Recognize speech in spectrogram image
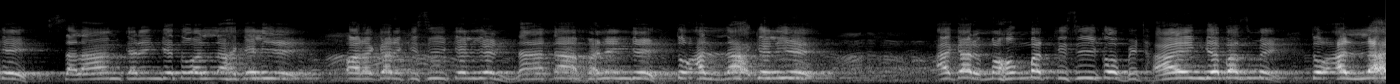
کے سلام کریں گے تو اللہ کے لیے، اور اگر کسی کے لیے ناکا بنیں گے تو اللہ کے لیے۔ اگر محمد کسی کو بٹھائیں گے بزم میں تو اللہ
